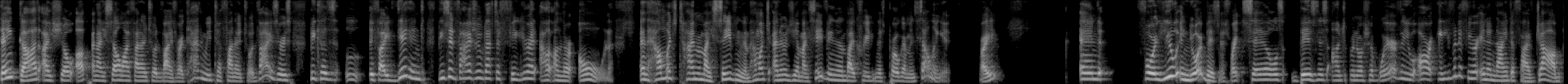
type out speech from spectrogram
thank God I show up and I sell my financial advisor academy to financial advisors because if I didn't, these advisors would have to figure it out on their own. And how much time am I saving them? How much energy am I saving them by creating this program and selling it? Right. And for you in your business, right? Sales, business, entrepreneurship, wherever you are, even if you're in a nine to five job,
